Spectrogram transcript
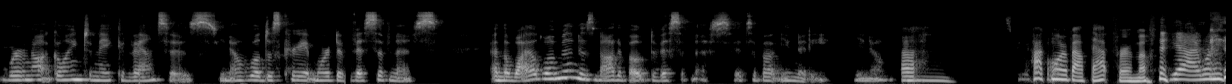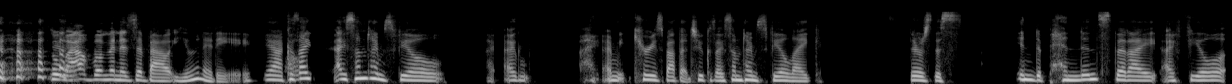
we're not going to make advances you know we'll just create more divisiveness and the wild woman is not about divisiveness it's about unity you know Ugh, mm. It's talk more about that for a moment. Yeah, I want to. the wild woman is about unity. Yeah, because. I I sometimes feel I, I I I'm curious about that too because I sometimes feel like there's this independence that I I feel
